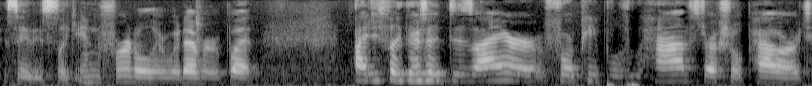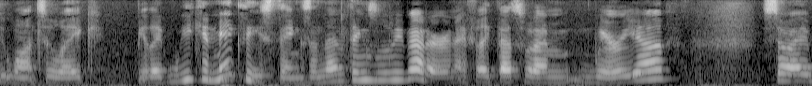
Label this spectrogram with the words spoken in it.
to say it's like infertile or whatever but I just feel like there's a desire for people who have structural power to want to like be like we can make these things and then things will be better and I feel like that's what I'm wary of. So I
